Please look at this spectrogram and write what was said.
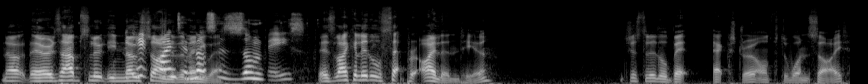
No, there is absolutely no I keep sign of finding them lots anywhere. of zombies. There's like a little separate island here. Just a little bit extra off to one side.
